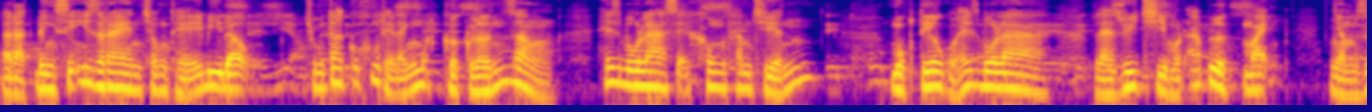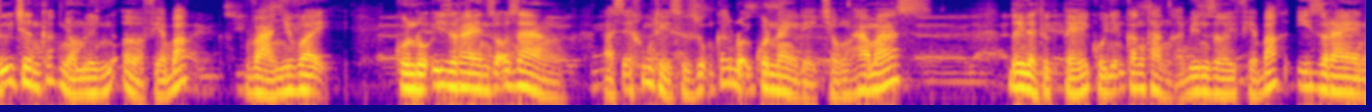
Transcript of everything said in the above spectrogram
là đặt binh sĩ Israel trong thế bị động. Chúng ta cũng không thể đánh một cược lớn rằng Hezbollah sẽ không tham chiến. Mục tiêu của Hezbollah là duy trì một áp lực mạnh nhằm giữ chân các nhóm lính ở phía Bắc. Và như vậy, quân đội Israel rõ ràng là sẽ không thể sử dụng các đội quân này để chống Hamas. Đây là thực tế của những căng thẳng ở biên giới phía Bắc Israel.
